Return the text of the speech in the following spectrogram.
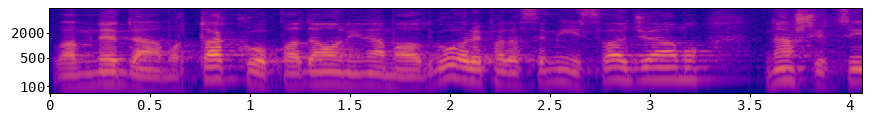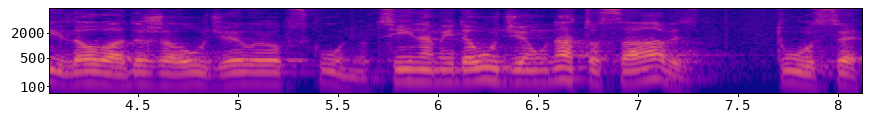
vam ne damo tako, pa da oni nama odgovore, pa da se mi svađamo. Naš je cilj da ova država uđe u Europsku uniju. Cilj nam je da uđe u NATO savez. Tu se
